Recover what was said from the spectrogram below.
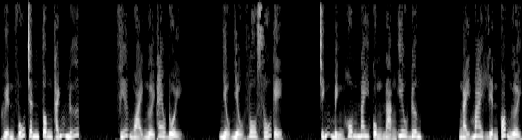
huyền vũ chân tôn thánh nữ, phía ngoài người theo đuổi, nhiều nhiều vô số kể, chính mình hôm nay cùng nàng yêu đương, ngày mai liền có người,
